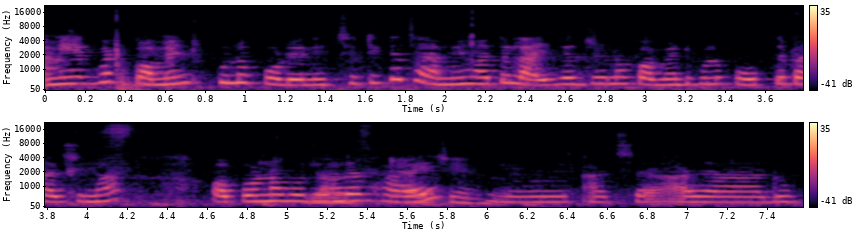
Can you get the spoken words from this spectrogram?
আমি একবার কমেন্টগুলো পড়ে নিচ্ছি ঠিক আছে? আমি হয়তো লাইভের জন্য কমেন্টগুলো পড়তে পারছি না। অপর্ণা মজুমদার হাই আচ্ছা আর রূপ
